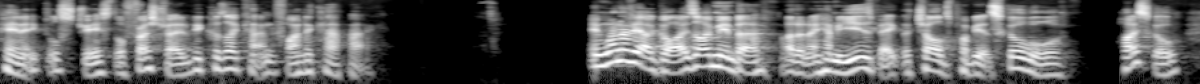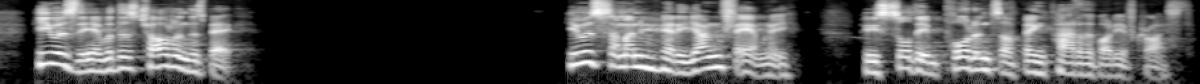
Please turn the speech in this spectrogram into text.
panicked or stressed or frustrated because I can't find a car park. And one of our guys, I remember, I don't know how many years back, the child's probably at school or high school, he was there with his child on his back. He was someone who had a young family who saw the importance of being part of the body of Christ.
